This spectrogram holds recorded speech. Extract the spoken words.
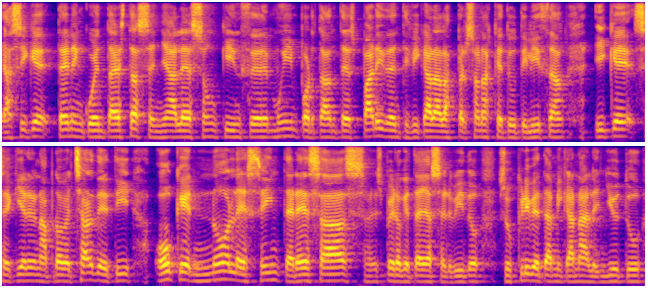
así que ten en cuenta estas señales, son 15 muy importantes para identificar a las personas que te utilizan y que se quieren aprovechar de ti o que no les interesas. Espero que te haya servido. Suscríbete a mi canal en YouTube.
